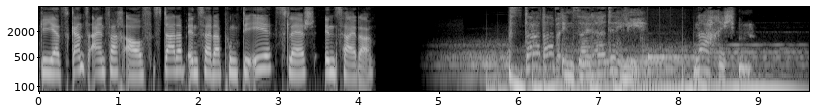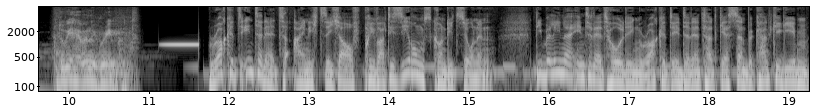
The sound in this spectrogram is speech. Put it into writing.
geh jetzt ganz einfach auf startupinsider.de/slash insider. Startup Insider Daily. Nachrichten. Do we have an agreement? Rocket Internet einigt sich auf Privatisierungskonditionen. Die Berliner Internet Holding Rocket Internet hat gestern bekannt gegeben,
